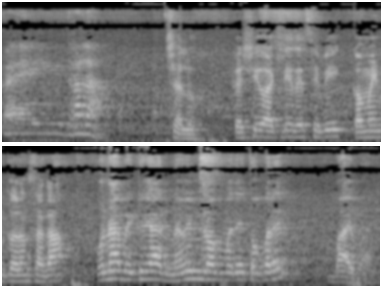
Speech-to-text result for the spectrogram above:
काय झाला? चलो. कशी वाटली रेसिपी कमेंट करून सांगा. पुन्हा भेटूया नवीन ब्लॉगमध्ये. तोपर्यंत बाय बाय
